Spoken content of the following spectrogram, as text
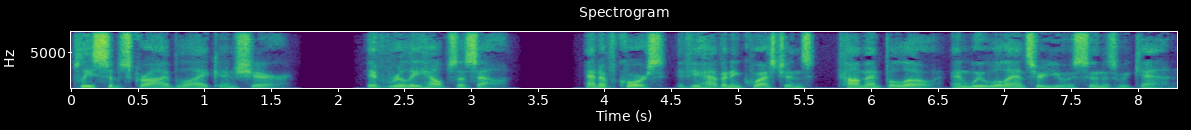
Please subscribe, like, and share. It really helps us out. And of course, if you have any questions, comment below and we will answer you as soon as we can.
